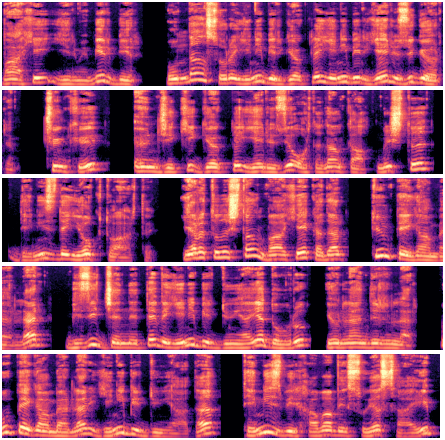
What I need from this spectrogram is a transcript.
Vahiy 21.1 Bundan sonra yeni bir gökle yeni bir yeryüzü gördüm. Çünkü önceki gökle yeryüzü ortadan kalkmıştı, deniz de yoktu artık. Yaratılıştan vahiye kadar tüm peygamberler bizi cennette ve yeni bir dünyaya doğru yönlendirirler. Bu peygamberler yeni bir dünyada temiz bir hava ve suya sahip,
